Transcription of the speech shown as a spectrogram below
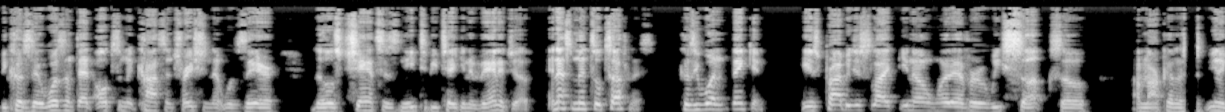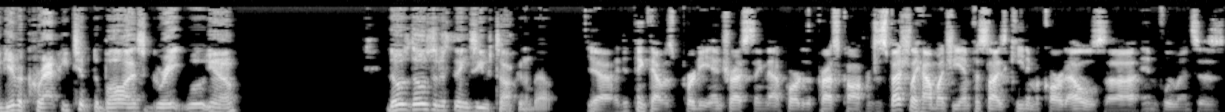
because there wasn't that ultimate concentration that was there. Those chances need to be taken advantage of. And that's mental toughness because he wasn't thinking. He was probably just like, you know, whatever, we suck. So I'm not going to, you know, give a crap. He tipped the ball. That's great. Well, you know, those, those are the things he was talking about. Yeah, I did think that was pretty interesting that part of the press conference, especially how much he emphasized Keenan McCardell's uh, influence as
